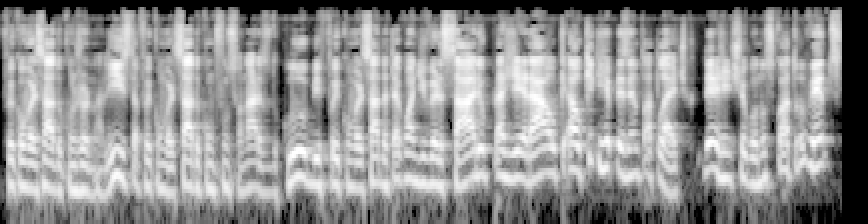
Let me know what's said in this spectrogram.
foi conversado com jornalista, foi conversado com funcionários do clube, foi conversado até com o adversário para gerar o que, ah, o que, que representa o Atlético. Daí a gente chegou nos quatro ventos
